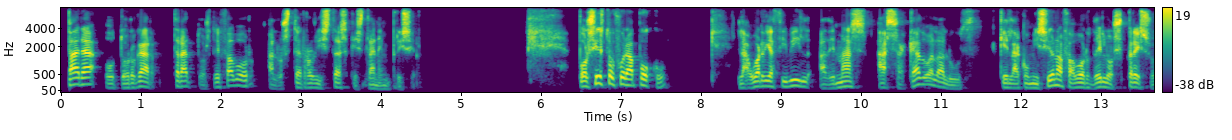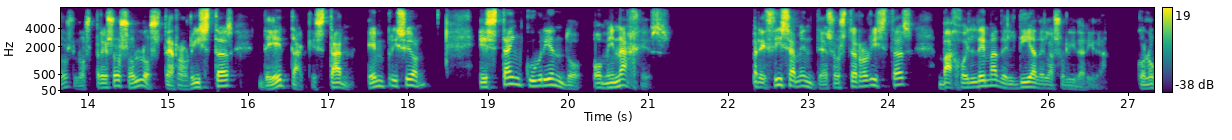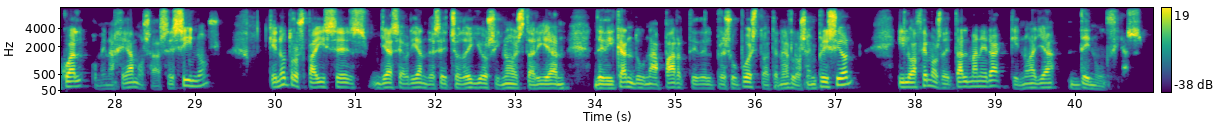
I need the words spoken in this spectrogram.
para otorgar tratos de favor a los terroristas que están en prisión. Por si esto fuera poco, la Guardia Civil además ha sacado a la luz que la comisión a favor de los presos, los presos son los terroristas de ETA que están en prisión, está encubriendo homenajes precisamente a esos terroristas bajo el lema del Día de la Solidaridad. Con lo cual, homenajeamos a asesinos que en otros países ya se habrían deshecho de ellos y no estarían dedicando una parte del presupuesto a tenerlos en prisión, y lo hacemos de tal manera que no haya denuncias.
